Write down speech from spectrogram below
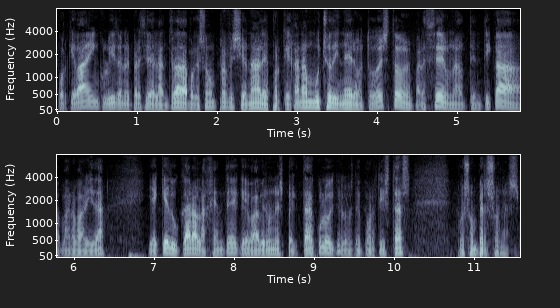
porque va incluido en el precio de la entrada, porque son profesionales, porque ganan mucho dinero. Todo esto me parece una auténtica barbaridad. Y hay que educar a la gente que va a ver un espectáculo y que los deportistas pues son personas.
